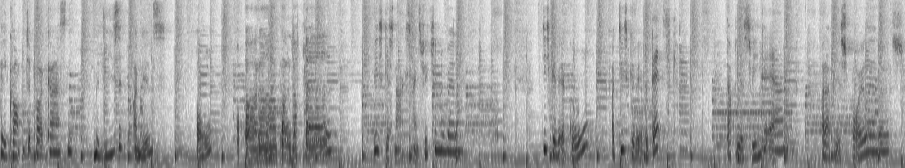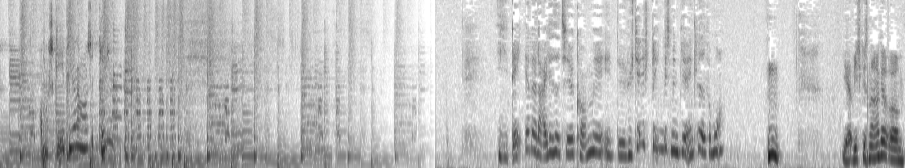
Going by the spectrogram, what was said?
Velkommen til podcasten med Lise og Niels og Robotter, bold og vi skal snakke science fiction noveller. De skal være gode, og de skal være på dansk. Der bliver svinkeærter, og der bliver spoiler alerts. Og måske bliver der også et grin. Lejlighed til at komme med et øh, hysterisk grin, hvis man bliver anklaget for mor. Ja, vi skal snakke om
